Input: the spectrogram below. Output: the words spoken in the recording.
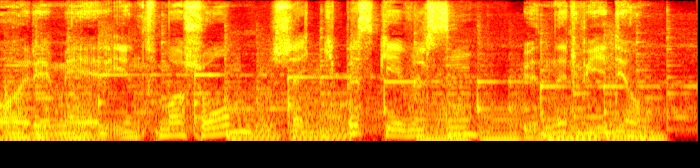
For mer informasjon, sjekk beskrivelsen under videoen.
